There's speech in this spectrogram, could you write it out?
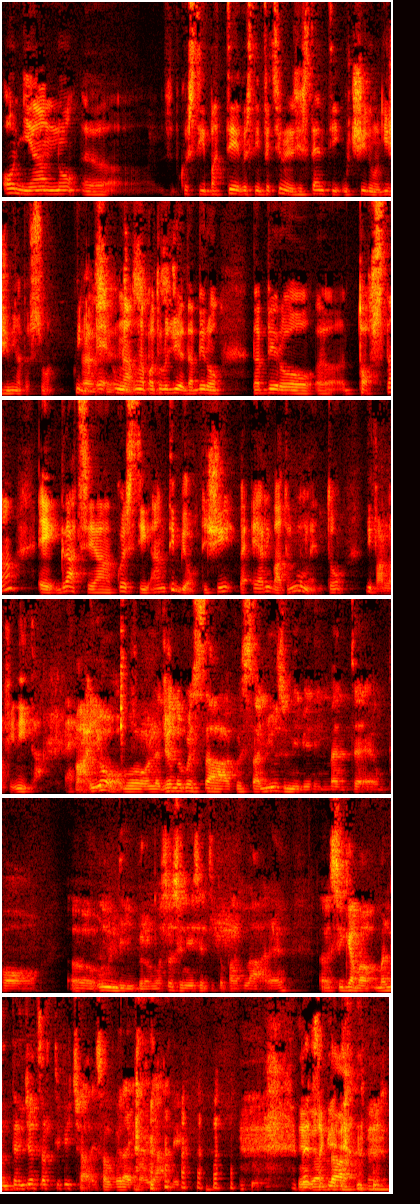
ogni anno uh, questi batteri, queste infezioni resistenti uccidono 10.000 persone. Quindi eh, è sì, una, sì, una, patologia sì. davvero davvero uh, tosta e grazie a questi antibiotici beh, è arrivato il momento di farla finita. Eh. Ma io oh, leggendo questa, questa, news mi viene in mente un po' uh, un libro, non so se ne hai sentito parlare, uh, si chiama Ma l'intelligenza artificiale salverà i maiali. in, realtà, che...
